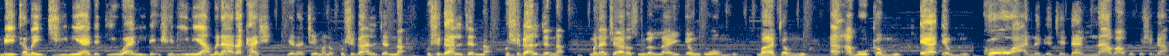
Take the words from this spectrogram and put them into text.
Mu yi ta mai jiniya da diwani da ishiriniya muna raka shi. Yana ce mana ku shiga aljanna ku shiga aljanna ku shiga aljanna. Muna ce ya rasulullahi yan uwanmu matanmu abokanmu ƴaƴanmu kowa annabi ya ce dan na ba ku ku shiga.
